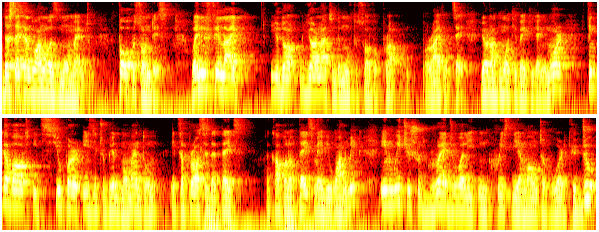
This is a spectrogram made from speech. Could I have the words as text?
the second one was momentum. Focus on this. When you feel like you don't you're not in the mood to solve a problem, all right, let's say you're not motivated anymore, think about it's super easy to build momentum. It's a process that takes a couple of days, maybe one week, in which you should gradually increase the amount of work you do,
